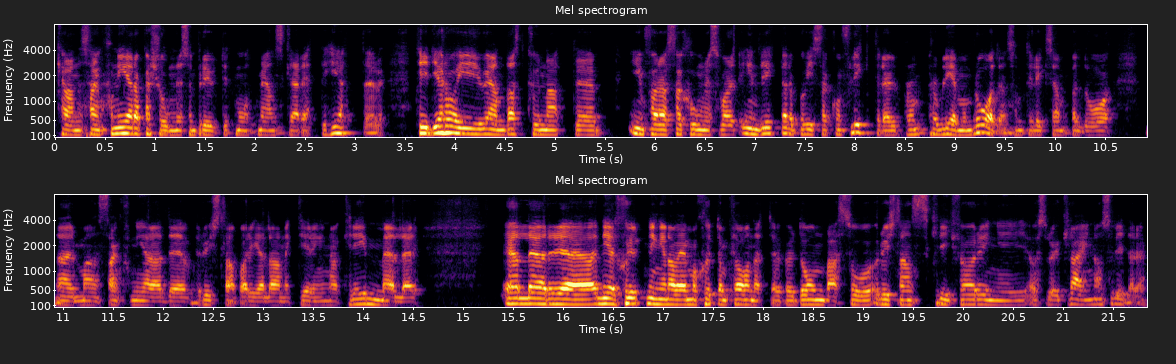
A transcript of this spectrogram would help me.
kan sanktionera personer som brutit mot mänskliga rättigheter. Tidigare har EU endast kunnat eh, införa sanktioner som varit inriktade på vissa konflikter eller problemområden som till exempel då när man sanktionerade Ryssland vad det gäller annekteringen av Krim eller eller eh, nedskjutningen av MH17-planet över Donbass och Rysslands krigföring i östra Ukraina och så vidare.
